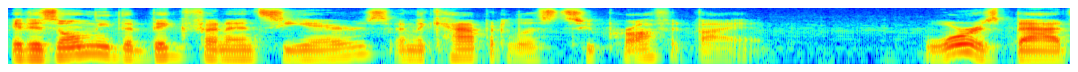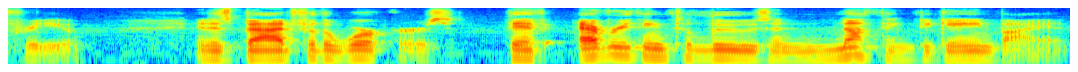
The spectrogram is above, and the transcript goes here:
It is only the big financiers and the capitalists who profit by it. War is bad for you. It is bad for the workers. They have everything to lose and nothing to gain by it.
